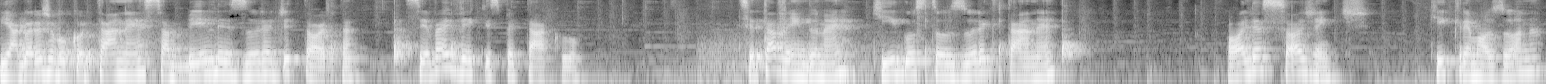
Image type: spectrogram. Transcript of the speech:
E agora eu já vou cortar nessa belezura de torta. Você vai ver que espetáculo. Você tá vendo, né? Que gostosura que tá, né? Olha só, gente. Que cremosona.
